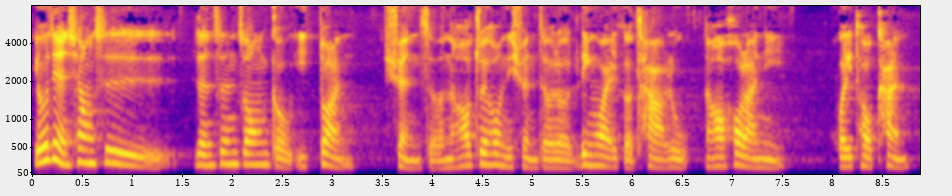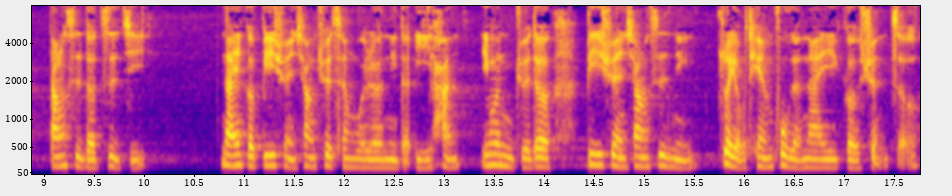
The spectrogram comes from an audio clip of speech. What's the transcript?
有点像是人生中有一段选择，然后最后你选择了另外一个岔路，然后后来你回头看当时的自己，那一个 B 选项却成为了你的遗憾，因为你觉得 B 选项是你最有天赋的那一个选择，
